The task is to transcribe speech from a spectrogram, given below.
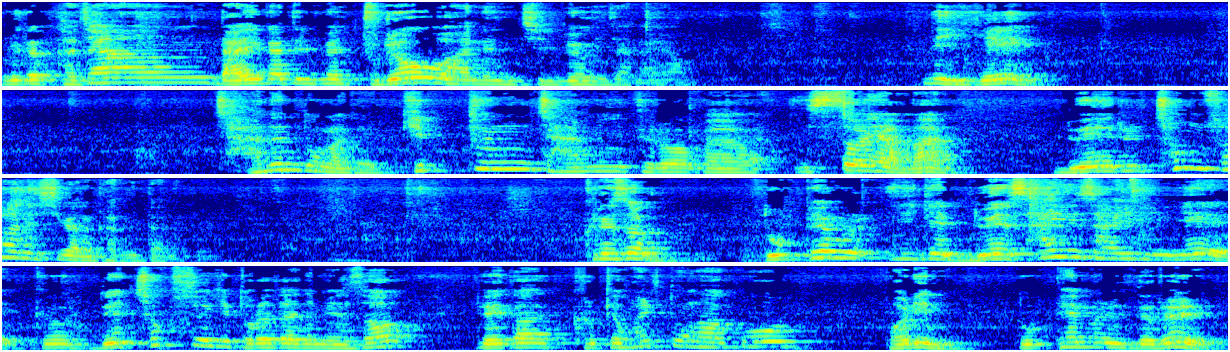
우리가 가장 나이가 들면 두려워하는 질병이잖아요. 근데 이게 자는 동안에 깊은 잠이 들어가 있어야만 뇌를 청소하는 시간을 갖는다는 거예요. 그래서 노폐물 이게 뇌 사이사이에 그 뇌 척수액이 돌아다니면서 뇌가 그렇게 활동하고 버린 노폐물들을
